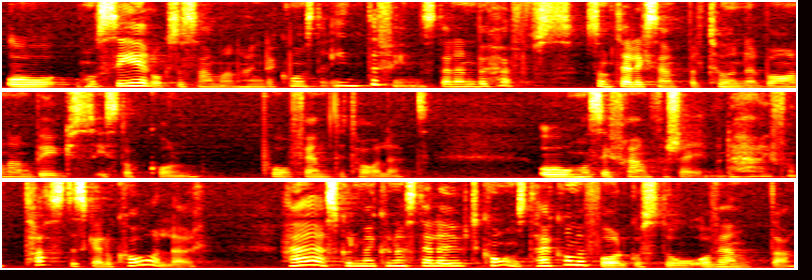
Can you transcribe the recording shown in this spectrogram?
Och hon ser också sammanhang där konsten inte finns, där den behövs. Som till exempel tunnelbanan byggs i Stockholm på 50-talet. Och hon ser framför sig, men det här är fantastiska lokaler. Här skulle man kunna ställa ut konst. Här kommer folk att stå och vänta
